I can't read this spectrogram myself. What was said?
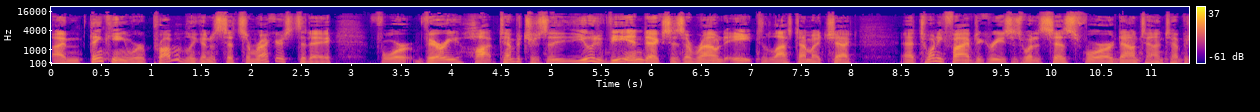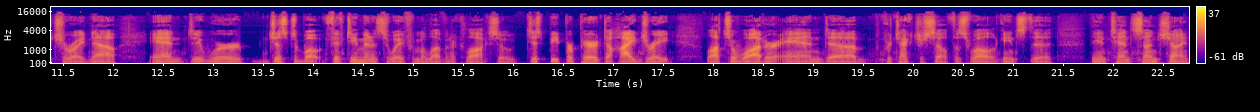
I'm thinking we're probably going to set some records today for very hot temperatures. The UV index is around 8 the last time I checked. At 25 degrees is what it says for our downtown temperature right now, and we're just about 15 minutes away from 11 o'clock. So just be prepared to hydrate, lots of water, and uh, protect yourself as well against the, the intense sunshine.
